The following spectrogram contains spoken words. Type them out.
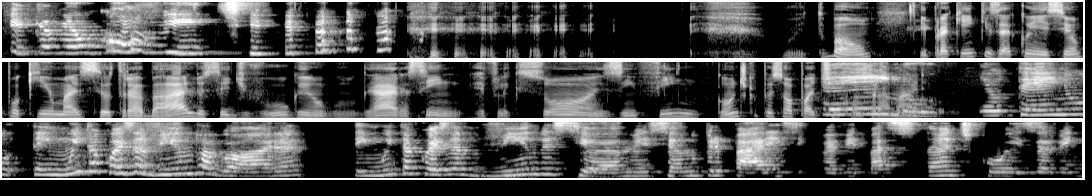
fica meu convite. Muito bom. E para quem quiser conhecer um pouquinho mais do seu trabalho, você divulga em algum lugar, assim, reflexões, enfim, onde que o pessoal pode te encontrar, Mari? Eu tenho, tem muita coisa vindo agora, tem muita coisa vindo esse ano. Esse ano preparem-se que vai vir bastante coisa, vem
